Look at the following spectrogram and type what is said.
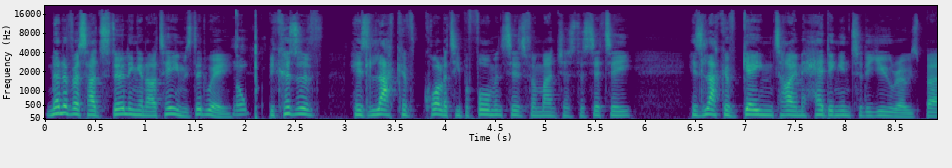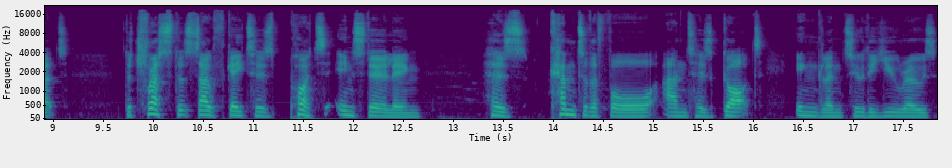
none of us had Sterling in our teams, did we? nope. Because of his lack of quality performances for Manchester City, his lack of game time heading into the Euros, but the trust that Southgate has put in Sterling has come to the fore and has got England to the Euros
